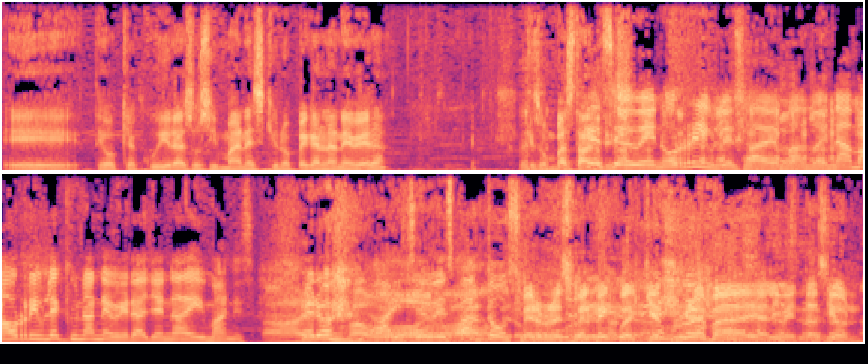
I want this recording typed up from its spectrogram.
eh, tengo que acudir a esos imanes que uno pega en la nevera, que son Que bastantes. se ven horribles, además. No hay nada más horrible que una nevera llena de imanes. Ay, pero favor, ahí se ve espantoso. Pero resuelven cualquier problema de alimentación.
